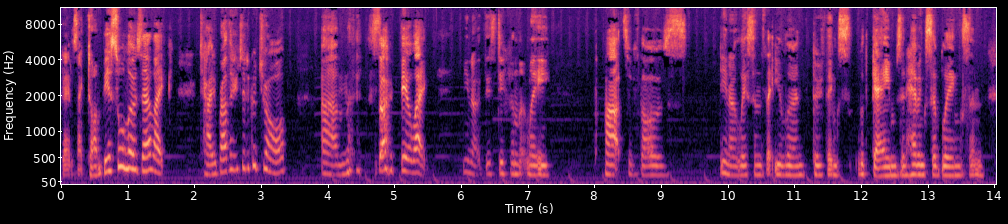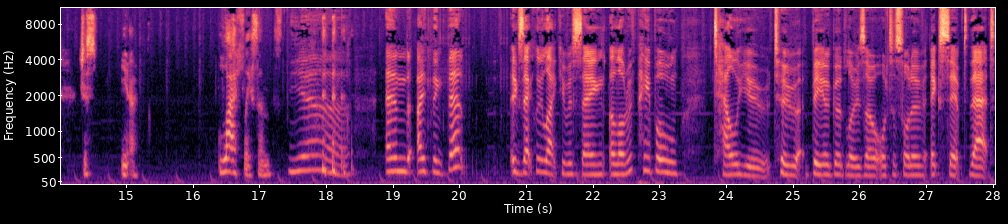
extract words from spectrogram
games. Like, don't be a sore loser. Like, tell your brother you did a good job. Um, so I feel like you know, there's definitely parts of those you know lessons that you learn through things with games and having siblings and just you know life lessons. Yeah. and I think that exactly like you were saying, a lot of people tell you to be a good loser or to sort of accept that,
